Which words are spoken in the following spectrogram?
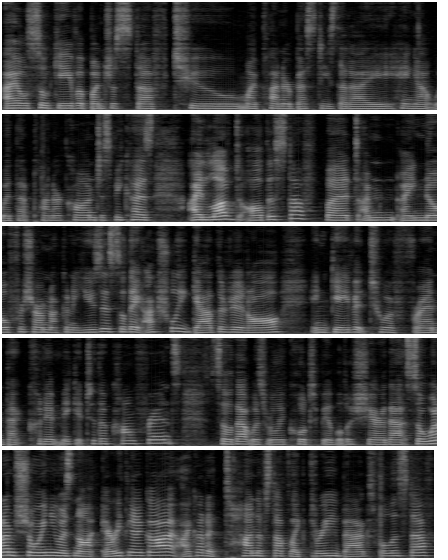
I also gave a bunch of stuff to my planner besties that I hang out with at PlannerCon just because I loved all this stuff, but I'm I know for sure I'm not going to use it. So they actually gathered it all and gave it to a friend that couldn't make it to the conference. So that was really cool to be able to share that. So what I'm showing you is not everything I got. I got a ton of stuff, like three bags full of stuff.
